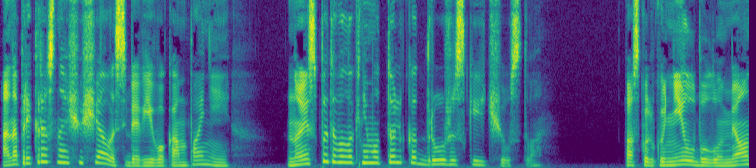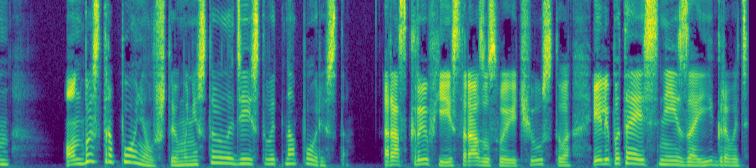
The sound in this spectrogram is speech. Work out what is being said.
она прекрасно ощущала себя в его компании, но испытывала к нему только дружеские чувства. Поскольку Нил был умен, он быстро понял, что ему не стоило действовать напористо, раскрыв ей сразу свои чувства или пытаясь с ней заигрывать.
